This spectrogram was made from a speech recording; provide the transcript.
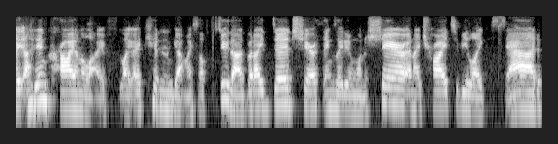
I, I didn't cry on a live. Like i couldn't get myself to do that but i did share things i didn't want to share and i tried to be like sad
